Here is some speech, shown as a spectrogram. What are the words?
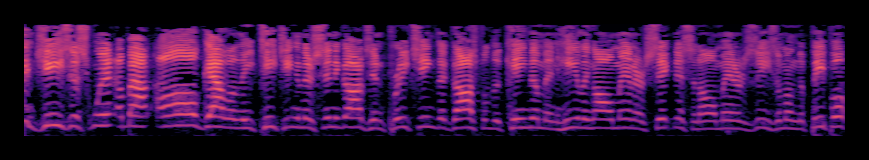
And Jesus went about all Galilee, teaching in their synagogues and preaching the gospel of the kingdom and healing all manner of sickness and all manner of disease among the people.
